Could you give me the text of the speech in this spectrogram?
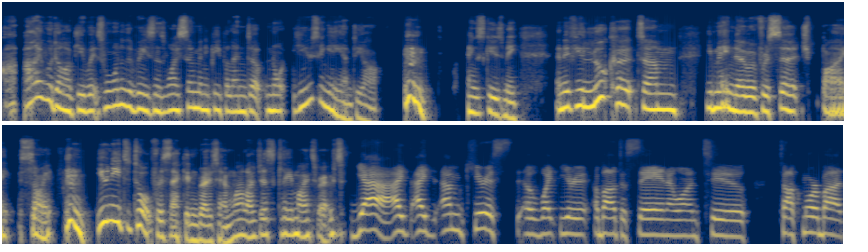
I, would argue it's one of the reasons why so many people end up not using EMDR. Excuse me. And if you look at, um, you may know of research by, sorry, you need to talk for a second, Rotem, while I just clear my throat. Yeah, I, I, I'm curious uh, what you're about to say, and I want to talk more about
